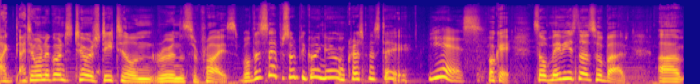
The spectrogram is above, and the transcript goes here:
I, I don't want to go into too much detail and ruin the surprise. Will this episode will be going out on Christmas Day? Yes. Okay, so maybe it's not so bad. Um,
